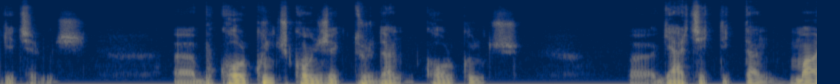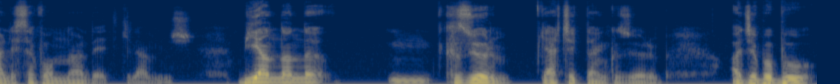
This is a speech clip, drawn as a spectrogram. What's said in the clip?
geçirmiş. E, bu korkunç konjektürden, korkunç e, gerçeklikten maalesef onlar da etkilenmiş. Bir yandan da kızıyorum. Gerçekten kızıyorum. Acaba bu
